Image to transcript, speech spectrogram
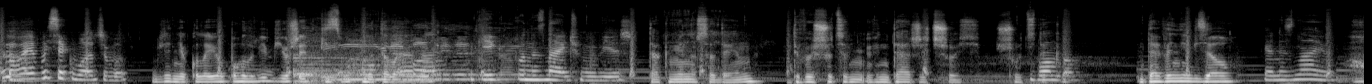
Ховаємось як можемо. Блін, я коли його по голові б'ю, ще такий звук металевий. Такий, як не знаю, чому б'єш. Так, мінус один. Диви, що це він держить щось. Що це таке? Бомба. Де він їх взяв? Я не знаю. О,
